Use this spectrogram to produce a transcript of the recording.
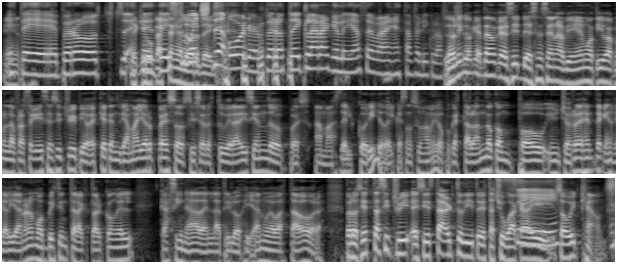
Este, pero este, they switched the order, pero estoy clara que Leia se va en esta película. Lo único que tengo que decir de esa escena bien emotiva con la frase que dice C-Tripio es que tendría mayor peso si se lo estuviera diciendo pues a más del corillo del que son sus amigos porque está hablando con Poe y un chorro de gente que en realidad no lo hemos visto interactuar con él casi nada en la trilogía nueva hasta ahora. Pero si está, C-3, eh, sí está Artudito y está Chewbacca Sí. y so it counts.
